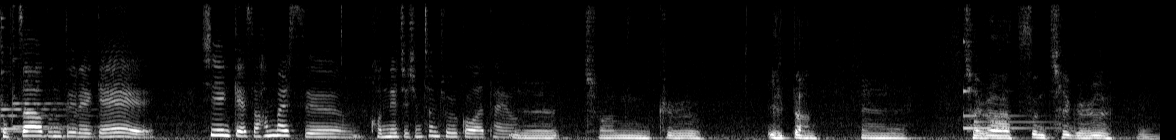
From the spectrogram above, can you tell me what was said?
독자분들에게 시인께서 한 말씀 건네주시면 참 좋을 것 같아요. 예, 전그 일단 예, 제가 쓴 책을 음.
